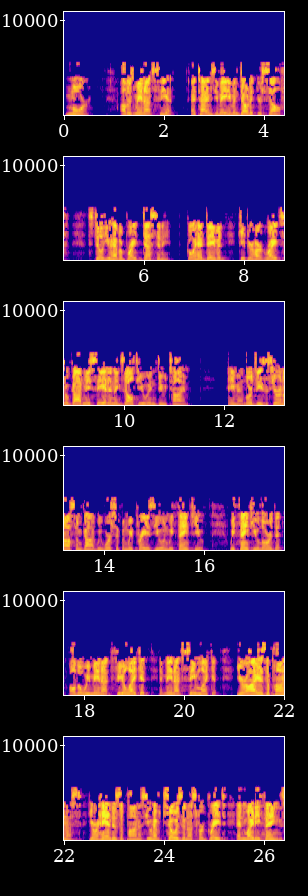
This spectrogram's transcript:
more. Others may not see it. At times you may even doubt it yourself. Still, you have a bright destiny. Go ahead, David. Keep your heart right so God may see it and exalt you in due time. Amen. Lord Jesus, you're an awesome God. We worship and we praise you and we thank you. We thank you, Lord, that although we may not feel like it, it may not seem like it, your eye is upon us. Your hand is upon us. You have chosen us for great and mighty things.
